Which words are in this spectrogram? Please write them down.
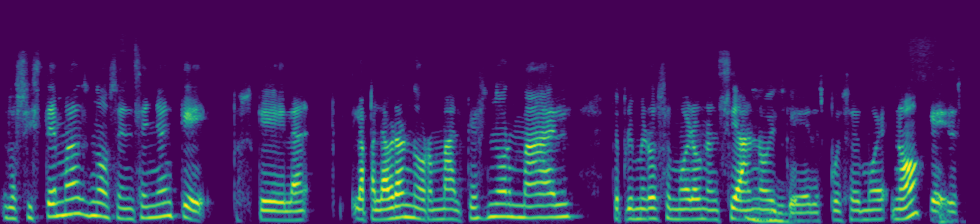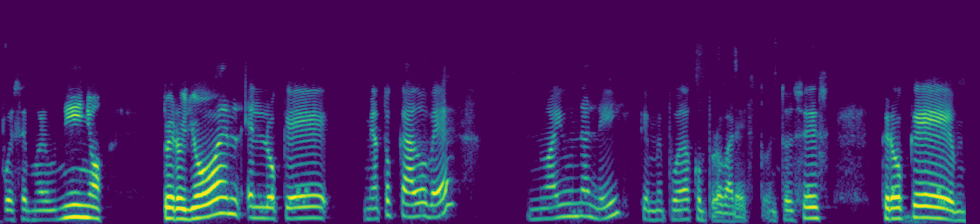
los sistemas nos enseñan que, pues, que la, la palabra normal, que es normal que primero se muera un anciano y que después se muere, ¿no? Que después se muere un niño. Pero yo en, en lo que me ha tocado ver, no hay una ley que me pueda comprobar esto. Entonces, creo que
